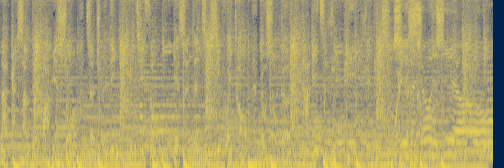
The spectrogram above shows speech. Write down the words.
那感伤的话别说，这决定并不轻松。夜深人静心会痛，有首歌它一直 repeat repeat 是为了分什么？手的时候，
